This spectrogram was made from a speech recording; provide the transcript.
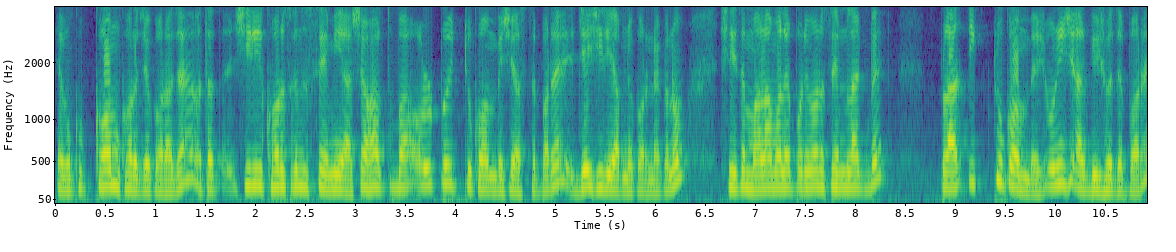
এবং খুব কম খরচে করা যায়। অর্থাৎ সিঁড়ির খরচ কিন্তু সেমই আসে। হয়তো বা অল্প একটু কম বেশি আসতে পারে। যেই সিঁড়ি আপনি করেন না কেন, সিঁড়িতে মালামালের পরিমাণও সেম লাগবে। প্লাস একটু কম বেশ, উনিশ আর বিশ হতে পারে।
